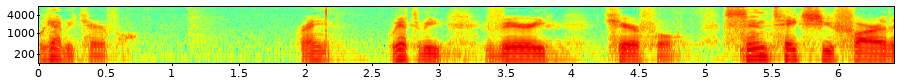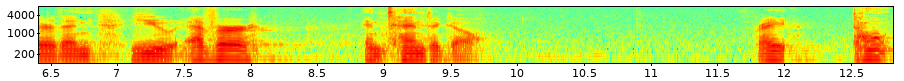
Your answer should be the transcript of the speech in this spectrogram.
We got to be careful, right? We have to be very careful. Sin takes you farther than you ever intend to go, right? Don't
